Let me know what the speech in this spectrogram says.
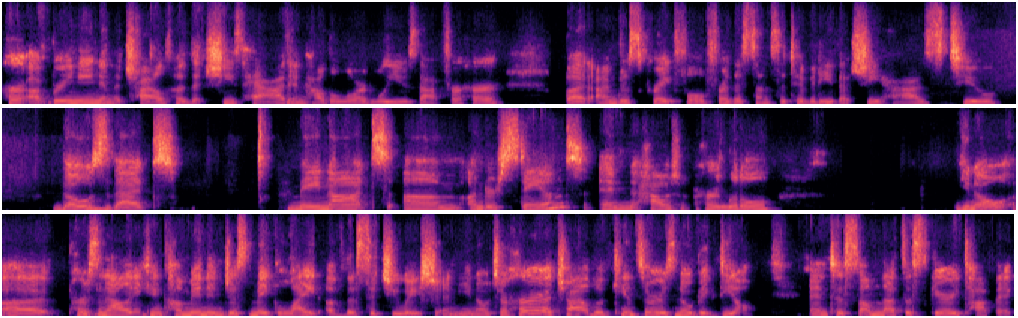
her upbringing and the childhood that she's had and how the Lord will use that for her. But I'm just grateful for the sensitivity that she has to those that may not um, understand and how her little you know uh, personality can come in and just make light of the situation. You know to her a child with cancer is no big deal. And to some that's a scary topic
